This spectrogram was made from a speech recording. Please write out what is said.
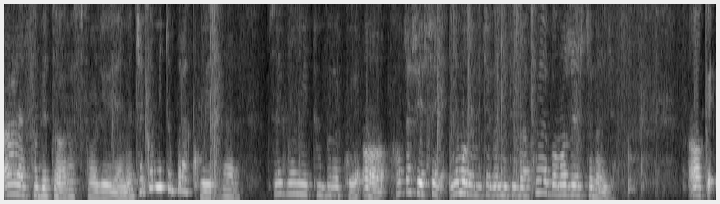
Ale sobie to rozfoliujemy. Czego mi tu brakuje? Zaraz. Czego mi tu brakuje? O, chociaż jeszcze nie. Nie mówię mi czego mi tu brakuje, bo może jeszcze będzie. Okej,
